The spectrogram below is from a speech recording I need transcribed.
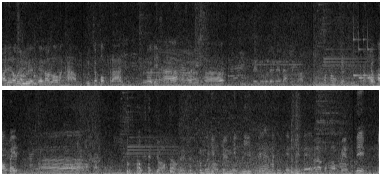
อะเดี๋ยวเรามาดูเดี๋ยวเดี๋ยวเราลองมาถามคุณเจ้าของร้าน สวัสดีครับสวัสดีครับเมนูอะไรแนะนำไหมครับกะเพราเป็ดกะเพราเป็ดอ่า เอาเป็ดหยอกเราเลยมึงเห็นมึงเห็นมีดแน่ไหมเห็นมีดแน่แล้วเรากะเพราเป็ดนี่เม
